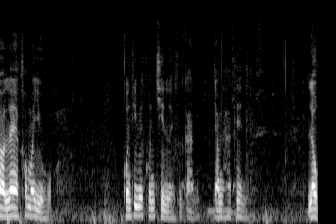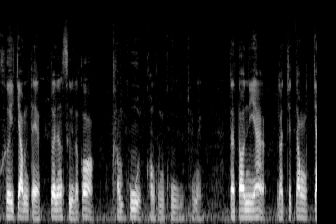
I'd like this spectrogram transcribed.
ตอนแรกเข้ามาอยู่ คนที่ไม่คุ้นชินเลยคือการจำท่าเต้น เราเคยจำแต่ตัวหนังสือแล้วก็คำพูดของคุณครูใช่ไหมแต่ตอนนี้เราจะต้องจ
